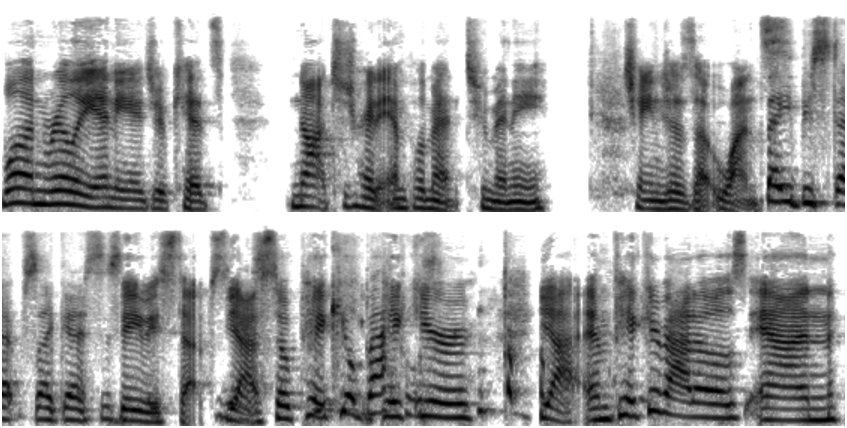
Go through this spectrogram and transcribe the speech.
well and really any age of kids not to try to implement too many changes at once baby steps i guess baby steps yes. yeah so pick, pick your battles. pick your yeah and pick your battles and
